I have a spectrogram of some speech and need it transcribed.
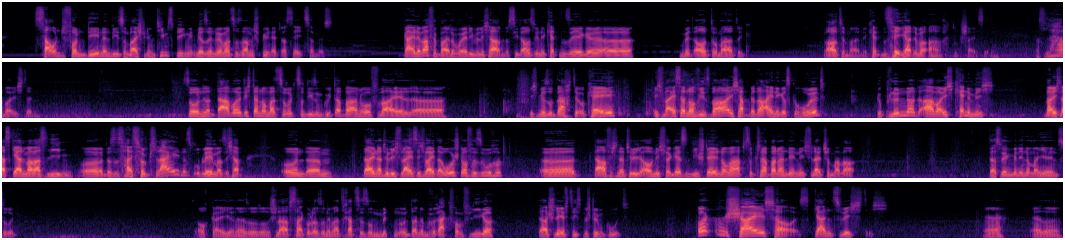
Sound von denen, die zum Beispiel im Teamspeak mit mir sind, wenn wir zusammenspielen, etwas seltsam ist. Geile Waffe, by the way, die will ich haben. Das sieht aus wie eine Kettensäge äh, mit Automatik. Warte mal, eine Kettensäge hat immer... Ach du Scheiße. Was laber ich denn? So, und da wollte ich dann nochmal zurück zu diesem Güterbahnhof, weil äh, ich mir so dachte, okay, ich weiß ja noch, wie es war. Ich habe mir da einiges geholt, geplündert, aber ich kenne mich, weil ich lasse gern mal was liegen. Uh, das ist halt so ein kleines Problem, was ich habe. Und ähm, da ich natürlich fleißig weiter Rohstoffe suche, äh, darf ich natürlich auch nicht vergessen, die Stellen nochmal abzuklappern, an denen ich vielleicht schon mal war. Deswegen bin ich nochmal hierhin zurück. Ist auch geil hier, ne? So, so ein Schlafsack oder so eine Matratze so mitten unter einem Wrack vom Flieger. Da schläft sich's bestimmt gut. Und ein Scheißhaus. Ganz wichtig. Ja, also.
